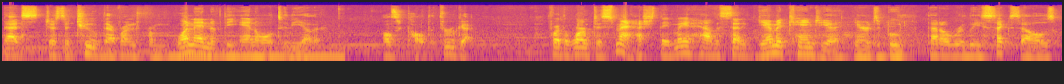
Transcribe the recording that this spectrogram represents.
that's just a tube that runs from one end of the animal to the other, also called the through gut. For the worm to smash, they may have a set of gametangia near its booty that'll release sex cells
